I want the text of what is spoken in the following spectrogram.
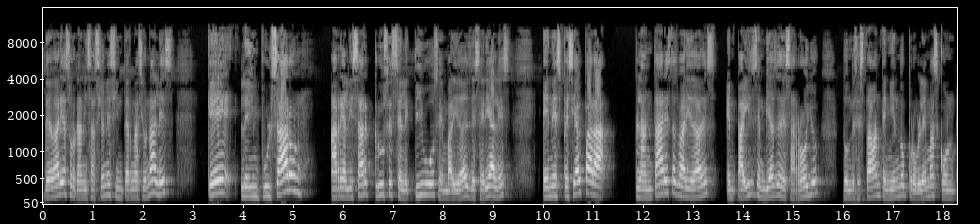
de varias organizaciones internacionales que le impulsaron a realizar cruces selectivos en variedades de cereales, en especial para plantar estas variedades en países en vías de desarrollo donde se estaban teniendo problemas con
